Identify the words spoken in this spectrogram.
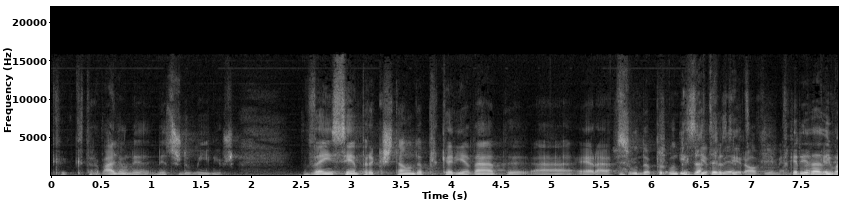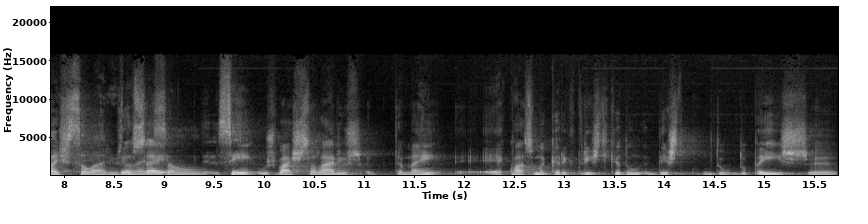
que, que, trabalham nesses domínios. Vem sempre a questão da precariedade, ah, era a segunda pergunta que ia fazer, obviamente. Precariedade e baixos salários, Eu não é? Sei, são... Sim, os baixos salários também é quase uma característica do, deste, do, do país uh,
